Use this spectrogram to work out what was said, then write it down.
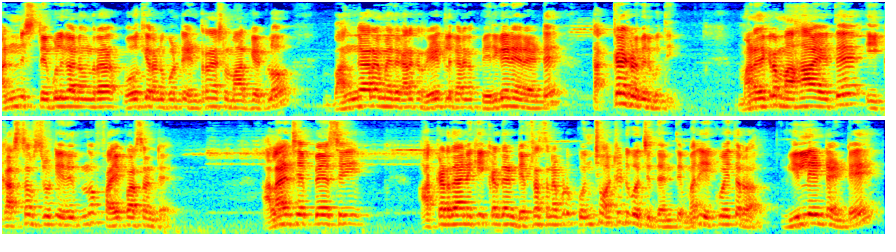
అన్ని స్టెబుల్గానే ఉందిరా. ఓకే అనుకుంటే ఇంటర్నేషనల్ మార్కెట్లో బంగారం మీద కనుక రేట్లు కనుక పెరిగినాయంటే టక్కన ఇక్కడ పెరుగుతాయి. మన దగ్గర మహా అయితే ఈ కస్టమ్స్ డ్యూటీ ఏదైతుందో ఫైవ్ పర్సెంటే. అలా అని చెప్పేసి అక్కడ దానికి ఇక్కడ దానికి డిఫరెన్స్ అన్నప్పుడు కొంచెం అటు ఇటుకు వచ్చింది అంతే. మరి ఎక్కువైతే రాదు. వీళ్ళు ఏంటంటే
